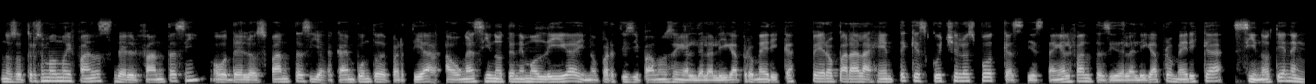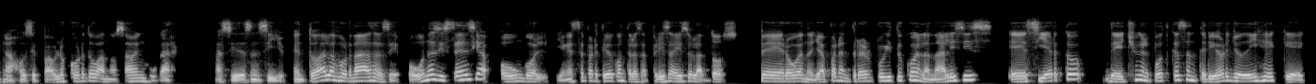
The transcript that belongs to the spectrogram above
Nosotros somos muy fans del fantasy o de los fantasy acá en punto de partida. Aún así no tenemos liga y no participamos en el de la Liga Promérica, pero para la gente que escuche los podcasts y está en el fantasy de la Liga Promérica, si no tienen a José Pablo Córdoba no saben jugar. Así de sencillo. En todas las jornadas hace o una asistencia o un gol. Y en este partido contra Zaprisa hizo las dos. Pero bueno, ya para entrar un poquito con el análisis, es cierto, de hecho en el podcast anterior yo dije que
